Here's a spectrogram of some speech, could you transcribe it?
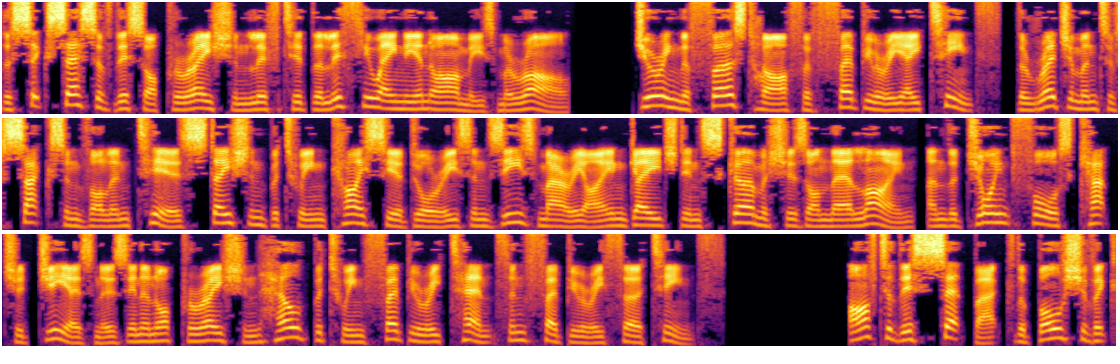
The success of this operation lifted the Lithuanian army's morale. During the first half of February 18, the regiment of Saxon volunteers stationed between Kaišiadorys and Žiežmariai engaged in skirmishes on their line, and the joint force captured Jieznas in an operation held between February 10 and February 13. After this setback the Bolshevik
